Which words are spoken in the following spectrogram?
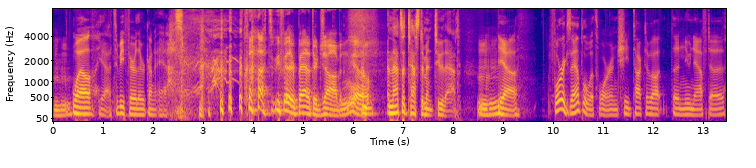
Mm-hmm. Well, yeah. To be fair, they were kind of ass. to be fair, they're bad at their job, and you know, And that's a testament to that. Mm-hmm. Yeah. For example, with Warren, she talked about the new NAFTA,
